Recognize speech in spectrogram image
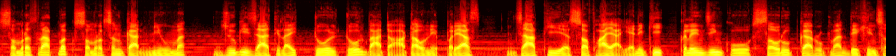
संरचनात्मक संरक्षणका न्युमा जुगी जातिलाई टोल टोलबाट हटाउने प्रयास जातीय सफाया यानि कि क्लेन्जिङको स्वरूपका रूपमा देखिन्छ।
